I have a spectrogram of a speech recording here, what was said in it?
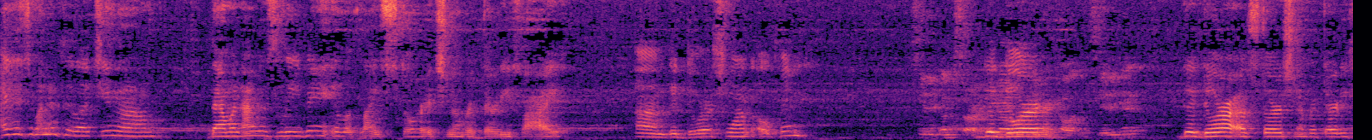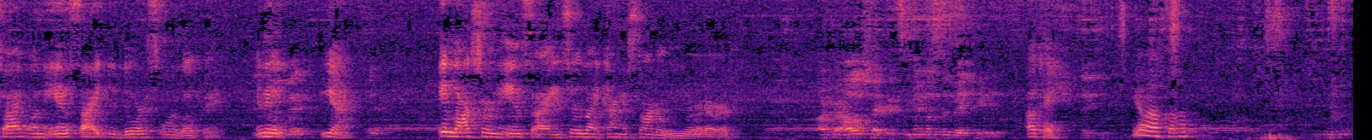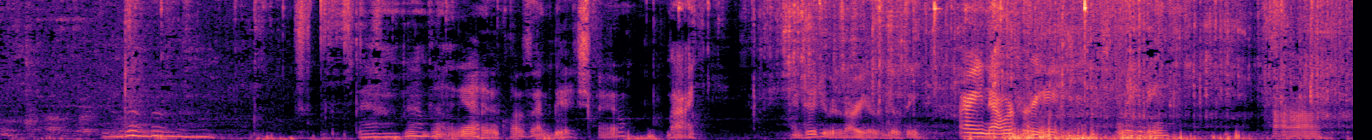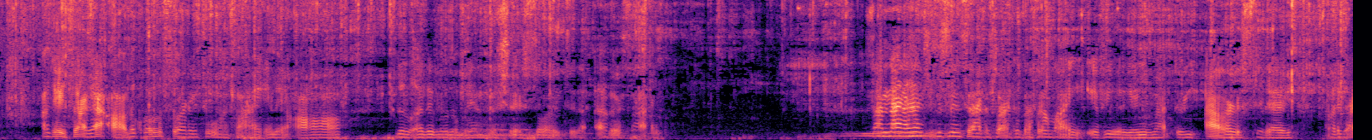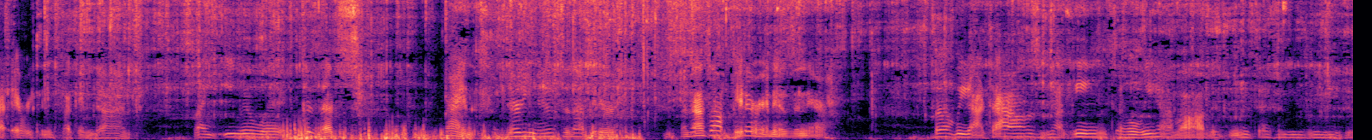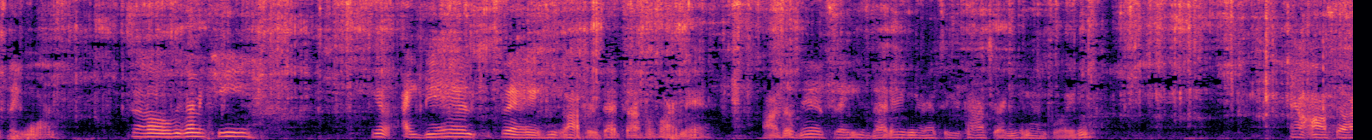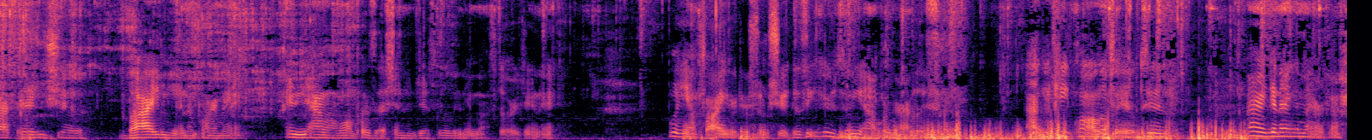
I just wanted to let you know that when I was leaving, it looked like storage number 35. Um, the door swung open. I'm sorry. The door- you can call it- Say it again. The door of storage number 35 on the inside, the door swung open. And it, yeah, it locks from the inside, so it like kind of startled me or whatever. Okay, I'll check it. Somebody must have vacated. Okay, Thank you. you're welcome. Boom, boom, boom. Yeah, close that bitch, man. Bye. And Judge Rosario's guilty. Alright, now we're free. Leaving. Uh, okay, so I got all the clothes sorted to one side and then all the other little bins and shit sorted to the other side. So I'm not 100% satisfied because I feel like if he would have given me my three hours today, I would have got everything fucking done. Like, even with, because that's, right, 30 minutes of that bitter. And that's how bitter it is in there. But we got towels, we got beans, so we have all the necessities we need to stay warm. So we're to keep, you know, I did say he offered that top apartment. Also did say he's that ignorant to your contract being employed. And also, I said he should buy me an apartment. And now I want possession of just living in my storage unit. Well, I'm fired or some shit because he hears me out regardless. I can keep calling fail too. All right, good night, America.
